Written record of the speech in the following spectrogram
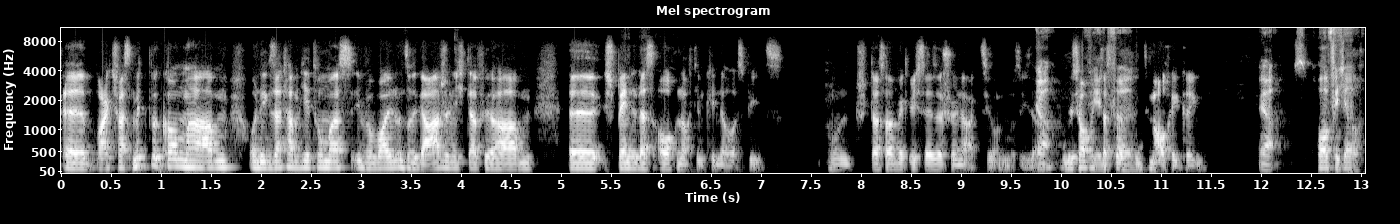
äh, praktisch was mitbekommen haben und die gesagt haben, hier Thomas, wir wollen unsere Gage nicht dafür haben, äh, spende das auch noch dem Kinderhospiz. Und das war wirklich sehr, sehr schöne Aktion, muss ich sagen. Ja, und ich hoffe, dass wir das auch hinkriegen. Ja, hoffe ich auch.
